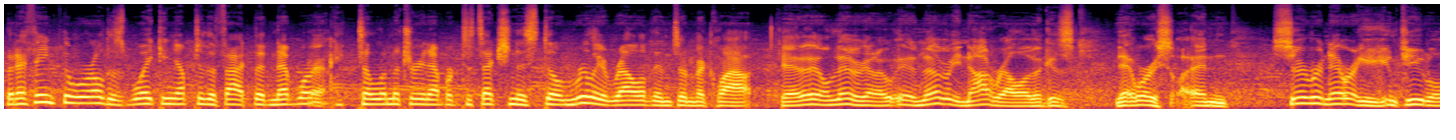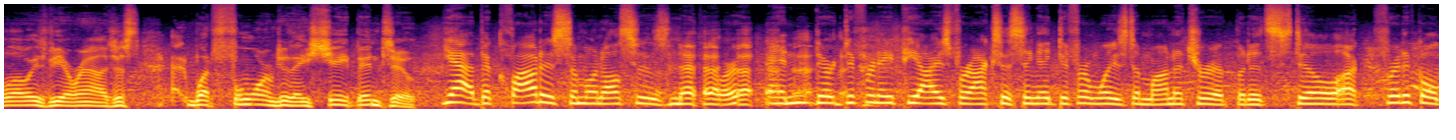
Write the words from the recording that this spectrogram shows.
but I think the world is waking up to the fact that network yeah. telemetry, network detection is still really relevant in the cloud. Yeah, it'll never, it'll never be not relevant because networks and server networking compute will always be around. Just what form do they shape into? Yeah, the cloud is someone else's network, and there are different APIs for accessing it, different ways to monitor it, but it's still a critical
